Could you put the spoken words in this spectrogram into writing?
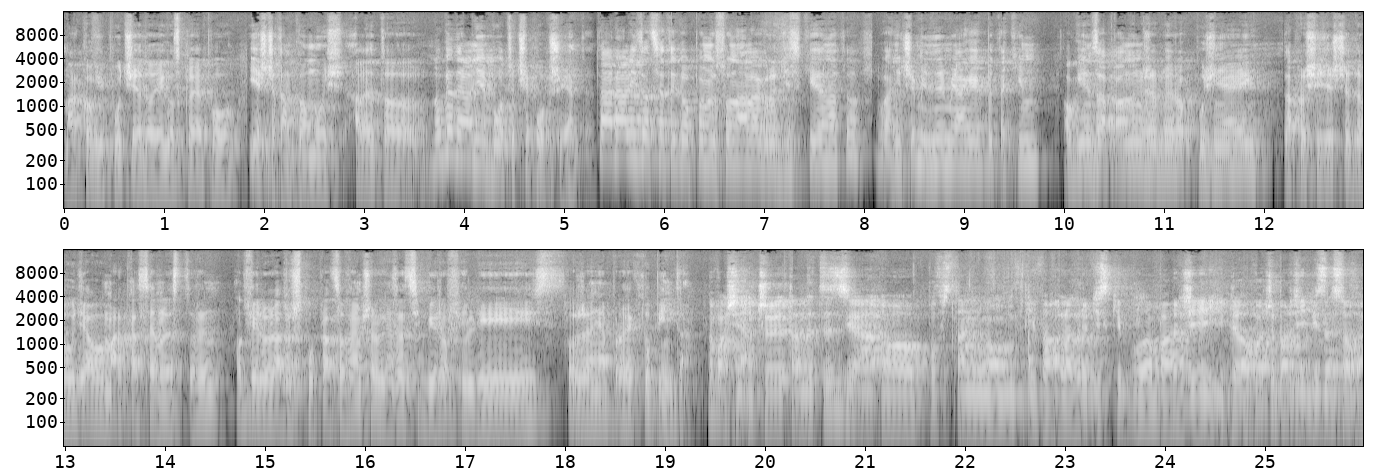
Markowi Pucie do jego sklepu, jeszcze tam komuś, ale to, no generalnie było to ciepło przyjęte. Ta realizacja tego pomysłu na Alagrodziskie, no to była niczym innym jak jakby takim ogień zapalnym, żeby rok później zaprosić jeszcze do udziału Marka Semle, z którym od wielu lat już współpracowałem przy organizacji Birofili i stworzenia projektu Pinta. No właśnie, a czy ta decyzja o powstaniu piwa ala grodziskie była bardziej ideowa, czy bardziej biznesowa?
